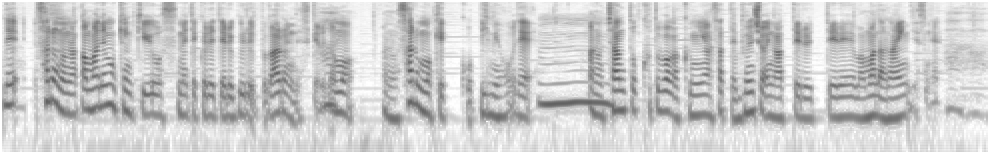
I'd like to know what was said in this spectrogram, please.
で猿の仲間でも研究を進めてくれてるグループがあるんですけれども、あの猿も結構微妙で、あのちゃんんと言葉が組み合わさって文章になってるって例はまだないんですね。はいは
